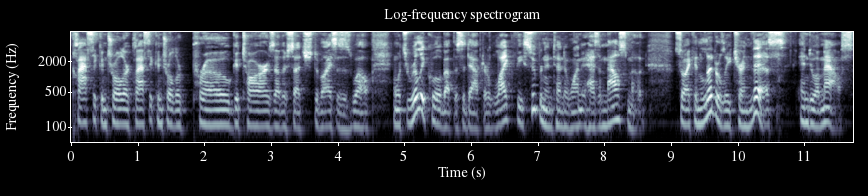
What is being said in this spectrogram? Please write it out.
Classic Controller, Classic Controller Pro, guitars, other such devices as well. And what's really cool about this adapter, like the Super Nintendo one, it has a mouse mode. So I can literally turn this into a mouse.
